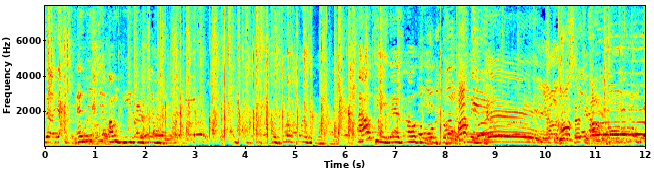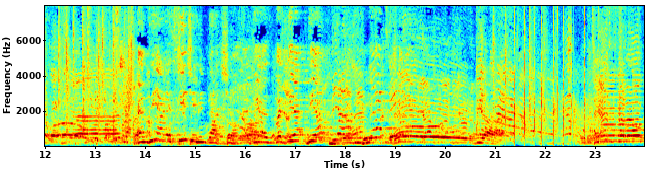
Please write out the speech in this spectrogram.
yeah, yeah. And this is Ankie. right Ankie. It's so poison. Alky, there's Alky. Oh, Alky, come on. Alky! Hey! We were searching for you. And Dia is teaching him Dutch. Dia is, where's Dia? Dia? Dia. Dia? Hey! Dia. Yes, hello,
